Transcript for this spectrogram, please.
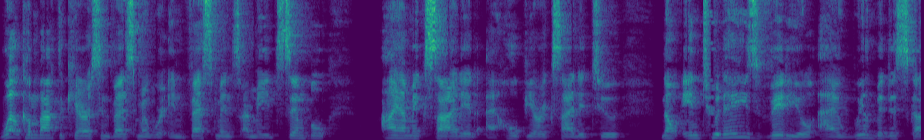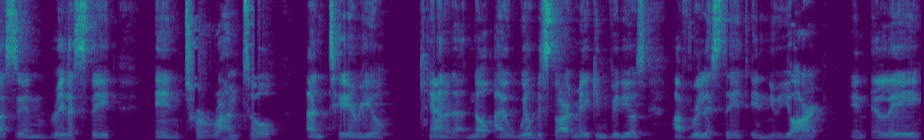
Welcome back to Keras Investment, where investments are made simple. I am excited. I hope you're excited too. Now, in today's video, I will be discussing real estate in Toronto, Ontario, Canada. Now, I will be start making videos of real estate in New York, in LA,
